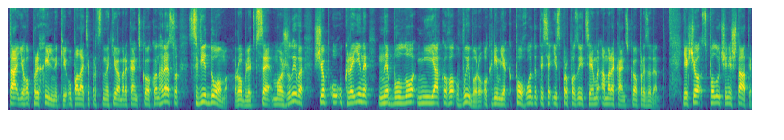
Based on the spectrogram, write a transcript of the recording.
та його прихильники у палаті представників американського конгресу свідомо роблять все можливе, щоб у України не було ніякого вибору, окрім як погодитися із пропозиціями американського президента. Якщо Сполучені Штати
